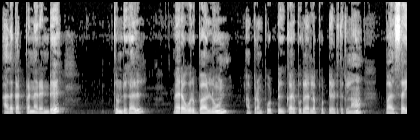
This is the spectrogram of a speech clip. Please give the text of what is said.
அதை கட் பண்ண ரெண்டு துண்டுகள் வேறு ஒரு பலூன் அப்புறம் பொட்டு கருப்பு கலரில் பொட்டு எடுத்துக்கலாம். பசை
